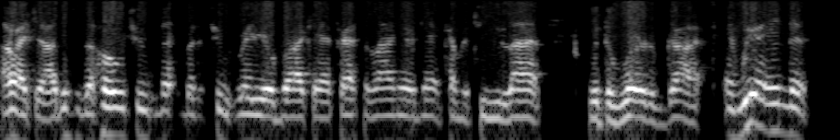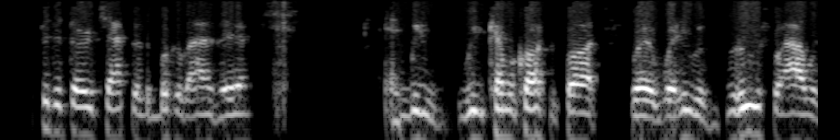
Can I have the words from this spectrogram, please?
All right, y'all. This is the Whole Truth, Nothing But the Truth radio broadcast. Pastor Lionel Gantt coming to you live with the Word of God. And we are in the 53rd chapter of the book of Isaiah. And we we come across the part where, where he was bruised for our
